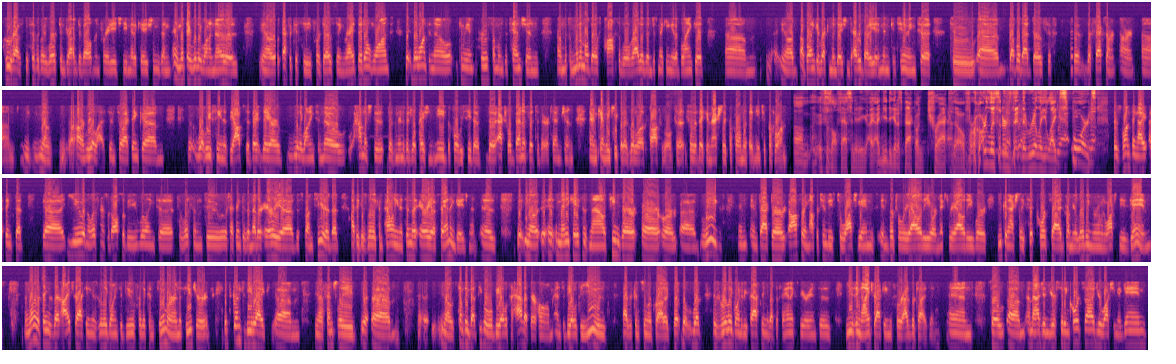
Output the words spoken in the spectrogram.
who have specifically worked in drug development for ADHD medications, and, and what they really want to know is, you know, efficacy for dosing. Right? They don't want they want to know can we improve someone's attention um, with the minimal dose possible, rather than just making it a blanket, um, you know, a, a blanket recommendation to everybody, and then continuing to to uh, double that dose if the, the effects aren't aren't um, you know aren't realized. And so I think um, what we've seen is the opposite. They, they are really wanting to know how much do, does an individual patient need before we see the, the actual benefit to their attention, and can we keep it as little as possible to, so that they can actually perform what they need to perform. Um, this is all fascinating. I, I, need to get us back on track, yeah. though, for our listeners yeah, that, that really like yeah, sports. You know, there's one thing I, I think that uh, you and the listeners would also be willing to, to listen to, which I think is another area of this frontier that I think is really compelling. It's in the area of fan engagement. Is you know, in, many cases now, teams are, are or uh, leagues in, in fact, are offering opportunities to watch games in virtual reality or mixed reality where you can actually sit courtside from your living room and watch these games. And one of the things that eye tracking is really going to do for the consumer in the future, it's, it's going to be like, um, you know, essentially, um, you know, something that people will be able to have at their home and to be able to use as a consumer product. But, but what is really going to be fascinating about the fan experience is using eye tracking for advertising. And so um, imagine you're sitting courtside, you're watching a game,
